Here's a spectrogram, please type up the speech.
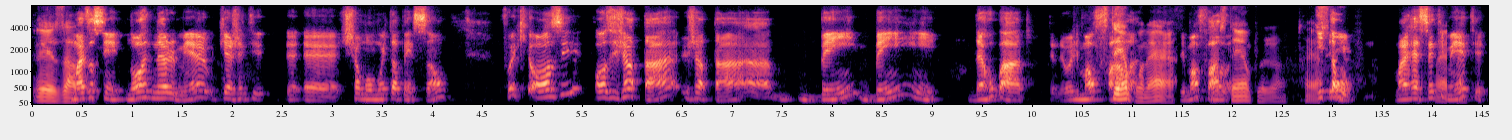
Exato. Mas assim, no Ordinary Man, o que a gente é, é, chamou muita atenção foi que Ozzy, Ozzy já tá, já tá bem, bem derrubado, entendeu? Ele mal fala. tempo, né? Ele mal fala. Faz tempo já. É. Então, mais recentemente,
